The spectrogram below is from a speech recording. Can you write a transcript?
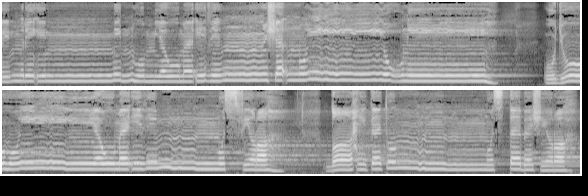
امرئ منهم يومئذ شأن يغنيه. وجوه يومئذ مسفرة ضاحكة مستبشرة.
